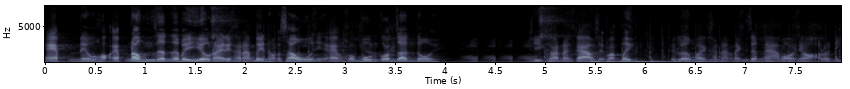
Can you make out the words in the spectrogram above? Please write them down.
ép nếu họ ép đông dân ra bầy hiêu này thì khả năng bên họ xấu nhưng em có dạ. bốn con dân thôi. Thì khả năng cao sẽ mắc binh. Thì lớn này khả năng đánh dân ngà bò nhỏ rồi đi.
